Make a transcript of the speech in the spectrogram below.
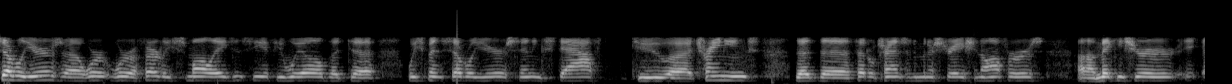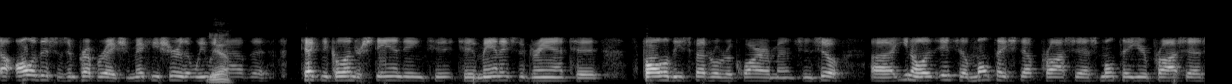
several years. Uh, we're we're a fairly small agency, if you will, but uh, we spent several years sending staff to uh, trainings that the Federal Transit Administration offers. Uh, making sure all of this is in preparation, making sure that we would yeah. have the technical understanding to, to manage the grant, to follow these federal requirements. And so, uh, you know, it's a multi step process, multi year process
